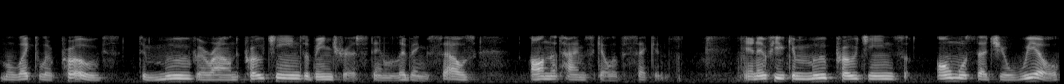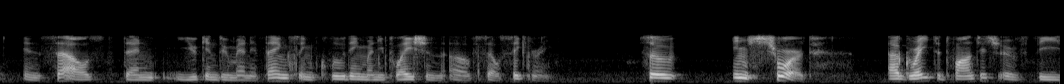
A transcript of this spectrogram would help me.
molecular probes to move around proteins of interest in living cells on the timescale of seconds. And if you can move proteins almost at your will in cells, then you can do many things, including manipulation of cell signaling. So in short, a great advantage of the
